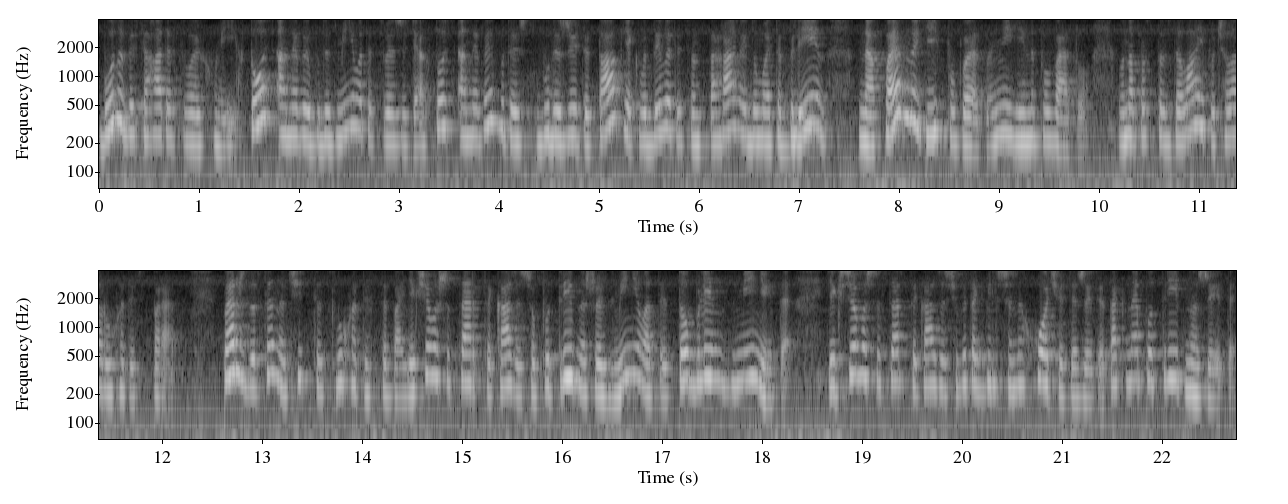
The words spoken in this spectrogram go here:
буде досягати своїх мрій. Хтось, а не ви, буде змінювати своє життя. Хтось, а не ви, буде буде жити так, як ви дивитесь в інстаграмі і думаєте, блін, напевно, їй повезло. Ні, їй не повезло. Вона просто взяла і почала рухатись вперед. Перш за все, навчіться слухати себе. Якщо ваше серце каже, що потрібно щось змінювати, то блін, змінюйте. Якщо ваше серце каже, що ви так більше не хочете жити, так не потрібно жити,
